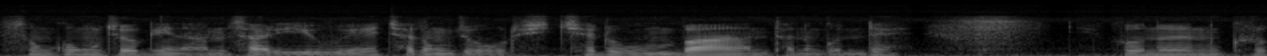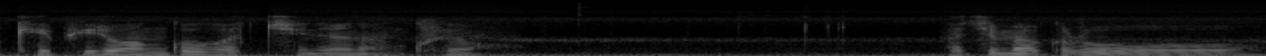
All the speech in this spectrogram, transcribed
성공적인 암살 이후에 자동적으로 시체를 운반한다는 건데 이거는 그렇게 필요한 것 같지는 않고요. 마지막으로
